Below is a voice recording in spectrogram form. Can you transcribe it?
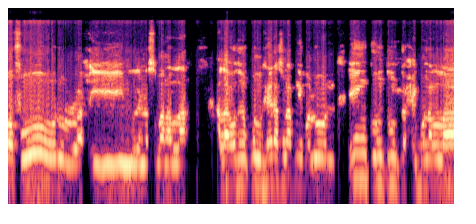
গফুরুর রহিম। বলেন সুবহানাল্লাহ। আল্লাহ কুল হে রাসূল, আপনি বলুন, ইন কুনতুম তুহিব্বুনাল্লাহ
